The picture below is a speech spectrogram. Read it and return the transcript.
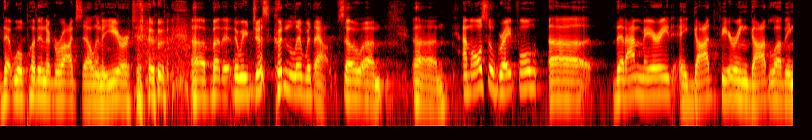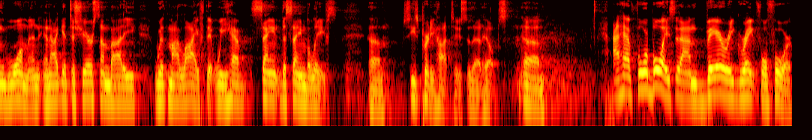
that we'll put in a garage sale in a year or two, uh, but that we just couldn't live without. So um, um, I'm also grateful uh, that I'm married a God fearing, God loving woman, and I get to share somebody with my life that we have same, the same beliefs. Um, she's pretty hot too, so that helps. I have four boys that I'm very grateful for.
